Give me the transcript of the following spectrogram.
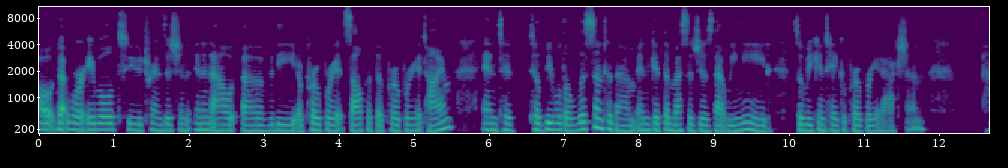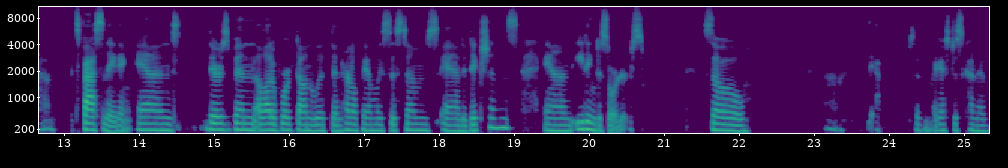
all that we're able to transition in and out of the appropriate self at the appropriate time and to to be able to listen to them and get the messages that we need so we can take appropriate action. Um, it's fascinating and there's been a lot of work done with internal family systems and addictions and eating disorders. So um, yeah so i guess just kind of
